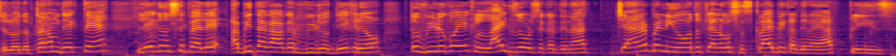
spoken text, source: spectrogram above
चलो, तब तक हम देखते हैं। लेकिन उससे पहले, अभी तक अगर वीडियो देख रहे हो तो वीडियो को एक लाइक ज़ोर से कर देना। चैनल पे नहीं हो तो चैनल को सब्सक्राइब भी कर देना यार प्लीज़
